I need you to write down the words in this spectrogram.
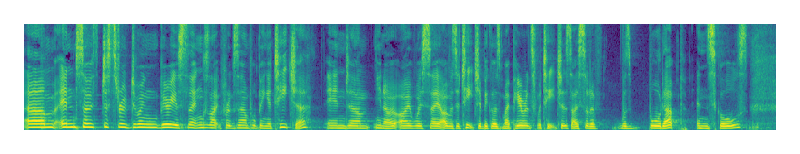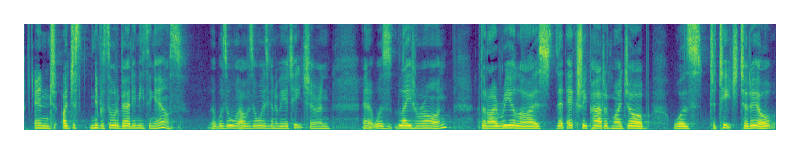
Um, and so just through doing various things, like for example, being a teacher, and um, you know, I always say I was a teacher because my parents were teachers. I sort of was brought up in schools, and I just never thought about anything else. It was all, I was always going to be a teacher, and and it was later on that I realised that actually part of my job was to teach te reo,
